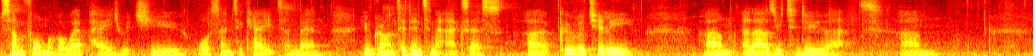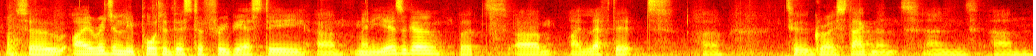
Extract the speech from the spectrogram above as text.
some form of a web page which you authenticate and then you're granted internet access. Uh, Chilli um, allows you to do that. So I originally ported this to FreeBSD um, many years ago, but um, I left it uh, to grow stagnant. And um,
